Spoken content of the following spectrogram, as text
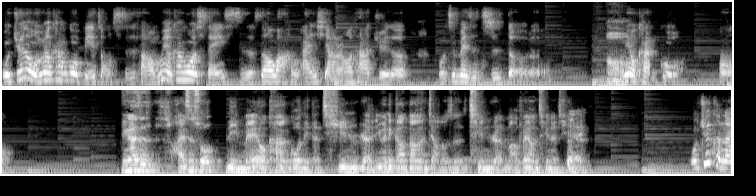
我觉得我没有看过别种死法，我没有看过谁死的时候哇很安详，然后他觉得我这辈子值得了。哦，没有看过，哦，应该是还是说你没有看过你的亲人，因为你刚刚讲都是亲人嘛，非常亲的亲人。我觉得可能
